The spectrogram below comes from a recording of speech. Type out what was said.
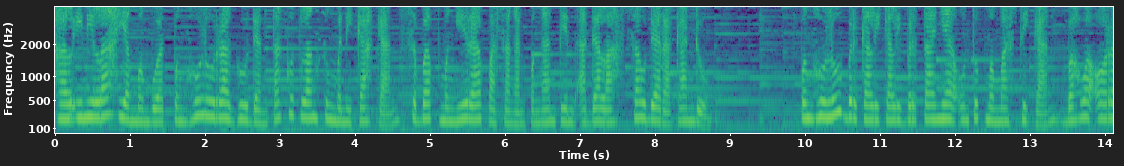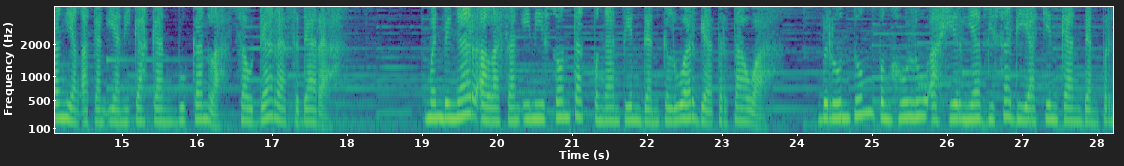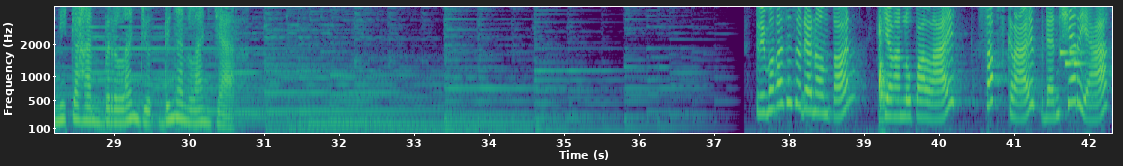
Hal inilah yang membuat penghulu ragu dan takut langsung menikahkan sebab mengira pasangan pengantin adalah saudara kandung. Penghulu berkali-kali bertanya untuk memastikan bahwa orang yang akan ia nikahkan bukanlah saudara-sedara. Mendengar alasan ini sontak pengantin dan keluarga tertawa. Beruntung penghulu akhirnya bisa diyakinkan dan pernikahan berlanjut dengan lancar. Terima kasih sudah nonton. Jangan lupa like, subscribe, dan share ya.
